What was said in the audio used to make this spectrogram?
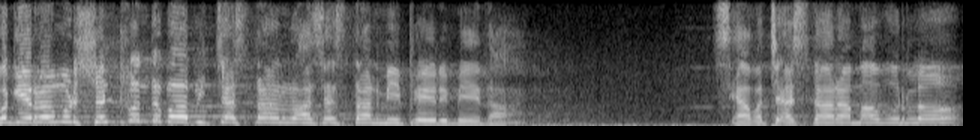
ఒక ఇరవై మూడు సెంట్లు ఉంది బాబు ఇచ్చేస్తాను రాసేస్తాను మీ పేరు మీద. సేవ చేస్తారా మా ఊర్లో?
